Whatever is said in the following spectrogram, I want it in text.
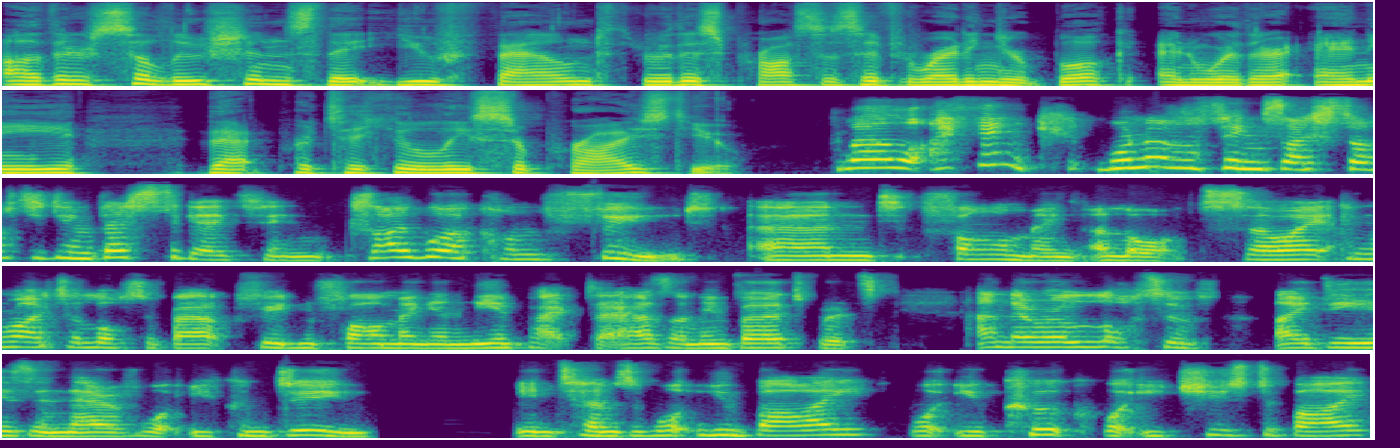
other solutions that you found through this process of writing your book? And were there any that particularly surprised you? Well, I one of the things I started investigating, because I work on food and farming a lot. So I can write a lot about food and farming and the impact it has on invertebrates. And there are a lot of ideas in there of what you can do in terms of what you buy, what you cook, what you choose to buy,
